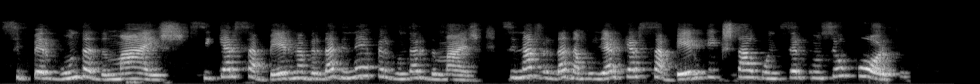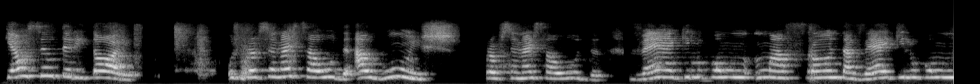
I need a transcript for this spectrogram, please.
se pergunta demais, se quer saber, na verdade, nem é perguntar demais, se na verdade a mulher quer saber o que, que está a acontecer com o seu corpo, que é o seu território. Os profissionais de saúde, alguns profissionais de saúde veem aquilo como uma afronta, veem aquilo como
